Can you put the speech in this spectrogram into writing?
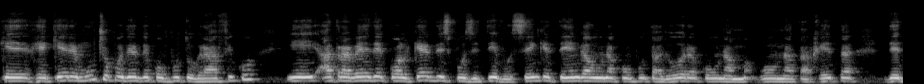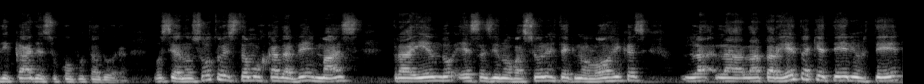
que requiere mucho poder de cómputo gráfico y a través de cualquier dispositivo, sin que tenga una computadora con una, con una tarjeta dedicada a su computadora. O sea, nosotros estamos cada vez más trayendo esas innovaciones tecnológicas. La tarjeta que tiene usted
